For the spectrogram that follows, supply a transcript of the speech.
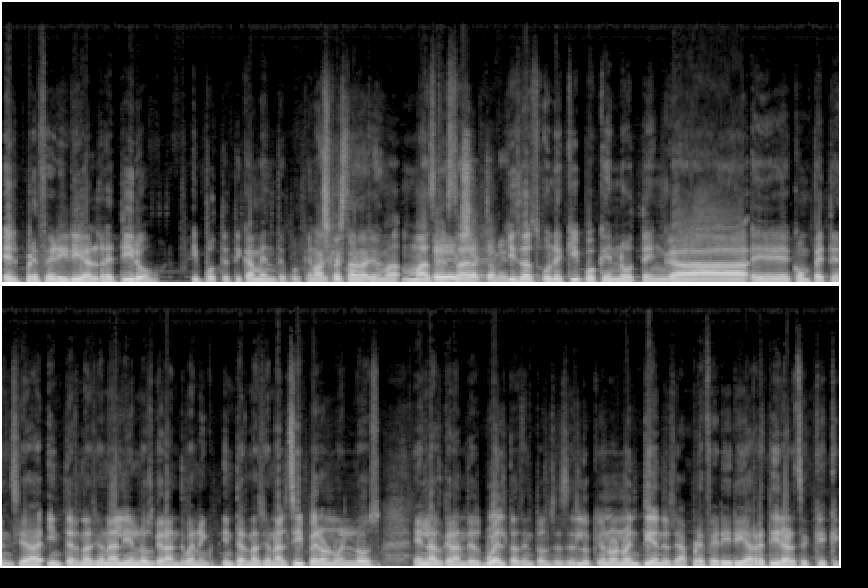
él preferiría el retiro hipotéticamente porque Más no que está estar allá. confirmado, más que Eh, estar quizás un equipo que no tenga eh, competencia internacional y en los grandes bueno in- internacional sí pero no en los en las grandes vueltas entonces es lo que uno no entiende o sea preferiría retirarse que, que-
